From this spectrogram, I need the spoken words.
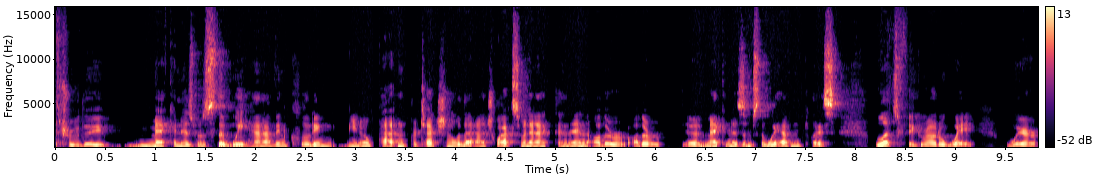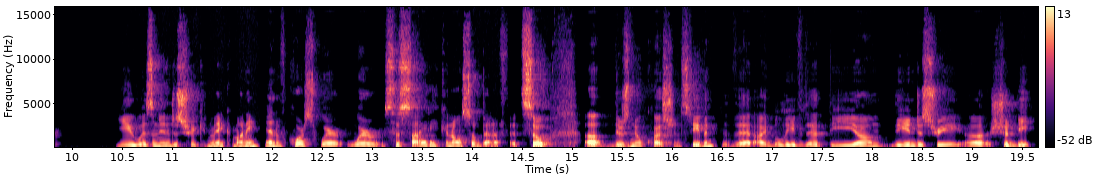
through the mechanisms that we have, including you know patent protection with the Hatch-Waxman Act and, and other other uh, mechanisms that we have in place, let's figure out a way where you as an industry can make money and of course where where society can also benefit. So uh, there's no question stephen that i believe that the um, the industry uh, should be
